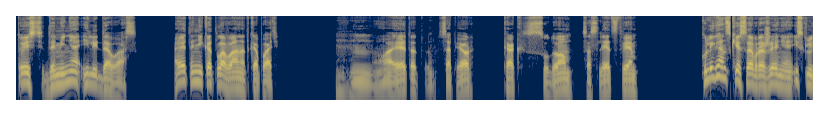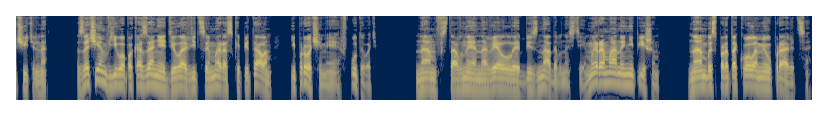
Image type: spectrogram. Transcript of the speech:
«То есть до меня или до вас. А это не котлован откопать». «Ну, а этот э, сапер, как с судом, со следствием?» «Хулиганские соображения исключительно. Зачем в его показания дела вице-мэра с капиталом и прочими впутывать? Нам вставные новеллы без надобности. Мы романы не пишем. Нам бы с протоколами управиться.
